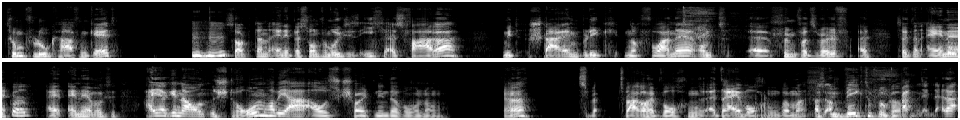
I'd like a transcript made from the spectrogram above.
zum Flughafen geht, sagt dann eine Person vom Rücksitz, ich als Fahrer, mit starrem Blick nach vorne und äh, 5 vor 12, äh, sagt dann eine, Oh ein, eine haben gesagt, ah ja genau, und den Strom habe ich auch ausgeschalten in der Wohnung. Ja, Zwei, zweieinhalb Wochen, äh, drei Wochen waren wir. Also am Weg zum Ah, Flughafen. na,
